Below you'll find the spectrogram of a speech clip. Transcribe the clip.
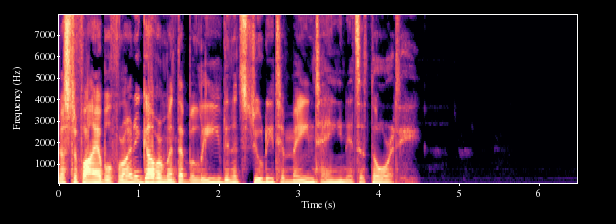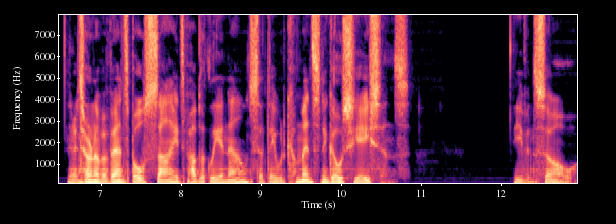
justifiable for any government that believed in its duty to maintain its authority. In a turn of events, both sides publicly announced that they would commence negotiations. Even so,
